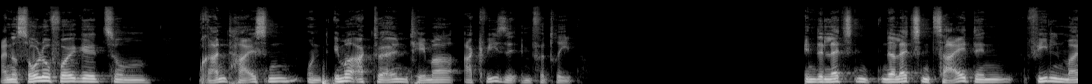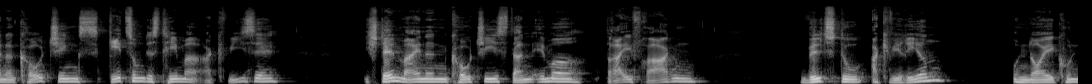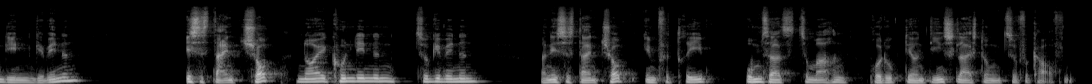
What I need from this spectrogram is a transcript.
Einer Solo-Folge zum brandheißen und immer aktuellen Thema Akquise im Vertrieb. In, den letzten, in der letzten Zeit, in vielen meiner Coachings, geht es um das Thema Akquise. Ich stelle meinen Coaches dann immer drei Fragen. Willst du akquirieren und neue Kundinnen gewinnen? Ist es dein Job, neue Kundinnen zu gewinnen? Dann ist es dein Job, im Vertrieb Umsatz zu machen, Produkte und Dienstleistungen zu verkaufen.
